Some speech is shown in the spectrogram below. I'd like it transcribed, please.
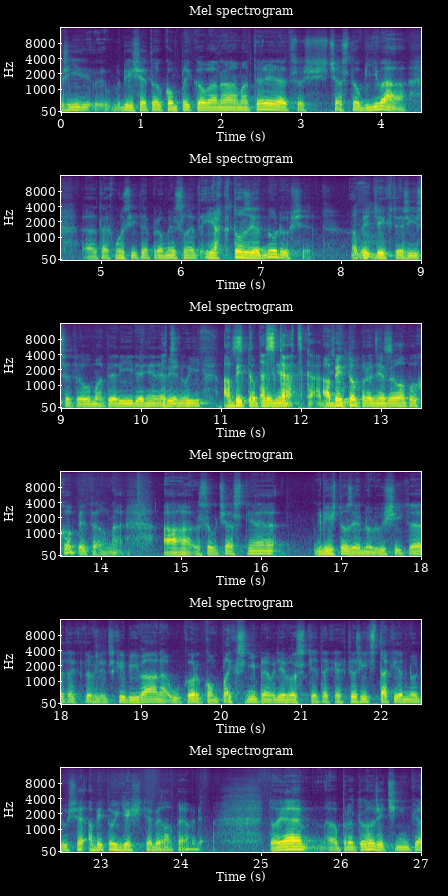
říct, když je to komplikovaná materie, což často bývá, eh, tak musíte promyslet, jak to zjednodušit aby ti, kteří se tou materií denně nevěnují, aby to, pro ně, aby to pro ně bylo pochopitelné. A současně když to zjednodušíte, tak to vždycky bývá na úkor komplexní pravdivosti, tak jak to říct tak jednoduše, aby to ještě byla pravda. To je pro toho řečníka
